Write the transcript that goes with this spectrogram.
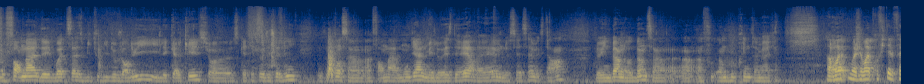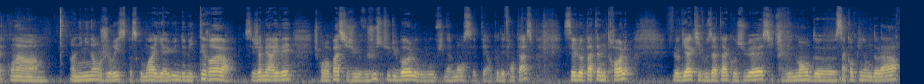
le format des boîtes SaaS B2B d'aujourd'hui, il est calqué sur euh, ce qui a été fait aux États-Unis. Donc, maintenant, c'est un, un format mondial, mais le SDR, l'AM, le CSM, etc., le inbound, outbound, c'est un, un- un blueprint américain. Alors Euh, moi, moi, j'aimerais profiter du fait qu'on a un, éminent juriste, parce que moi, il y a eu une de mes terreurs, c'est jamais arrivé, je comprends pas si j'ai juste eu du bol ou finalement c'était un peu des fantasmes, c'est le patent troll, le gars qui vous attaque aux US et qui vous demande euh, 50 millions de dollars.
